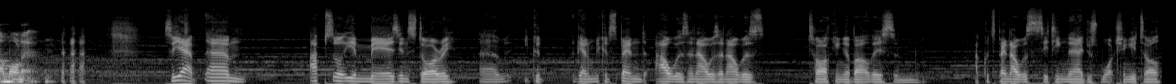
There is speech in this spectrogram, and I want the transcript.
I'm on it. so yeah, um, absolutely amazing story. Um, you could again, we could spend hours and hours and hours talking about this and I could spend hours sitting there just watching it all.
